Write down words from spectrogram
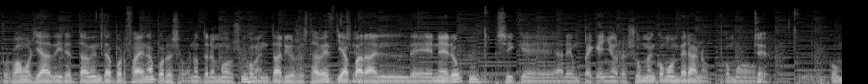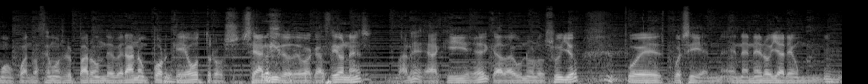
pues vamos ya directamente a por faena. Por eso no tenemos comentarios esta vez. Ya para el de enero sí que haré un pequeño resumen como en verano, como como cuando hacemos el parón de verano porque otros se han ido de vacaciones. ¿vale? Aquí, ¿eh? cada uno lo suyo, pues, pues sí, en, enero ya haré un,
